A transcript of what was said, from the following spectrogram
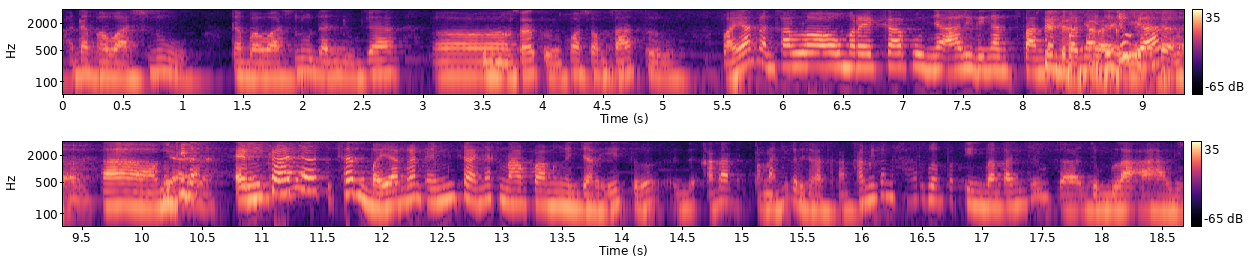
ada Bawaslu, dan Bawaslu dan juga eh, 01. 01. Bayangkan kalau mereka punya ahli dengan standar sebanyak itu Iya. juga, ah, mungkin Iya, MK-nya, saya bayangkan MK-nya kenapa mengejar itu, karena pernah juga dikatakan kami kan harus mempertimbangkan juga jumlah ahli.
